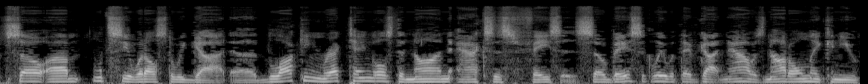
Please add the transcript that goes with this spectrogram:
So um, let's see, what else do we got? Uh, locking rectangles to non-axis faces. So basically what they've got now is not only can you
